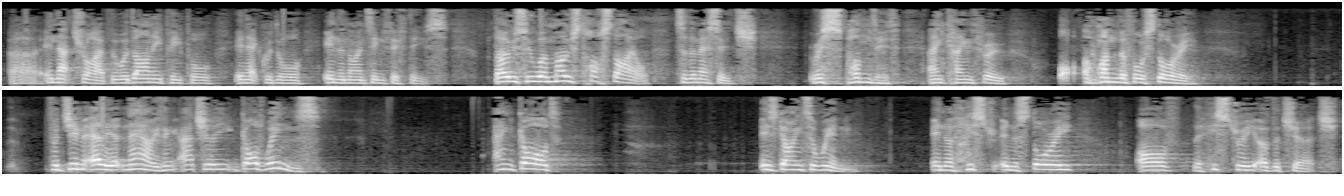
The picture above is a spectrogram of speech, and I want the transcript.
uh, in that tribe, the Waodani people in Ecuador in the 1950s. Those who were most hostile to the message responded and came through. What a wonderful story. For Jim Elliot now, you think actually God wins. And God is going to win in the history, in the story of the history of the church.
